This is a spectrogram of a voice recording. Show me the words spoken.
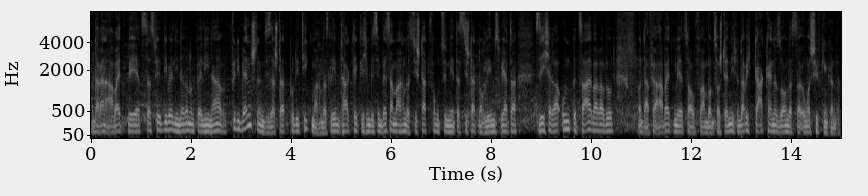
und daran arbeiten wir jetzt, dass wir die Berlinerinnen und Berliner für die Menschen in dieser Stadt Politik machen, das Leben tagtäglich ein bisschen besser machen, dass die Stadt funktioniert, dass die Stadt noch lebenswerter, sicherer und bezahlbarer wird. Und dafür arbeiten wir jetzt auf, haben wir uns verständigt. Und da habe ich gar keine Sorgen, dass da irgendwas schiefgehen könnte.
